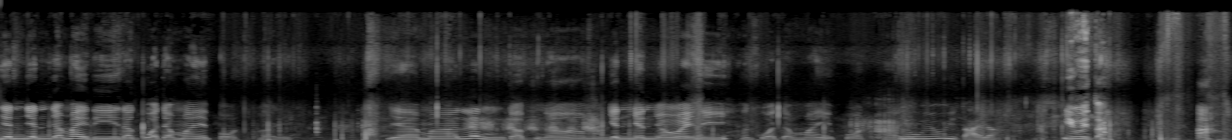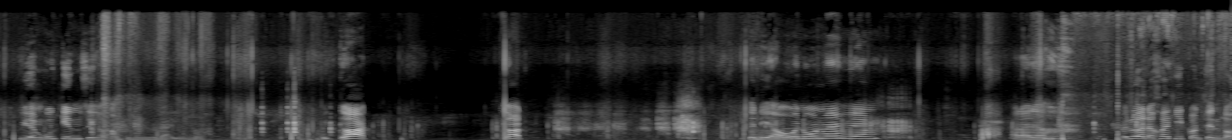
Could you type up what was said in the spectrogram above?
เย็นเย็นๆจะไม่ดีถ้ากลัวจะไม่ปลอดภัย อย่ามาเล่นกับน้ำเย็นเย็นๆจะไม่ดีถ้ากลัวจะไม่ปลอดภัยยูยูอยู่ตายเหรอยิ้วอีกตาอะเวียมก็กินสิครับเอากินไม่ได้ลืมเลยบิกอดกอดแต่เดี๋ยววันนู้นไหมเวียมอะไรเดี๋ยวไม่รู้เดี๋ยวค่อยคิดคอนเทนต์ต่อ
